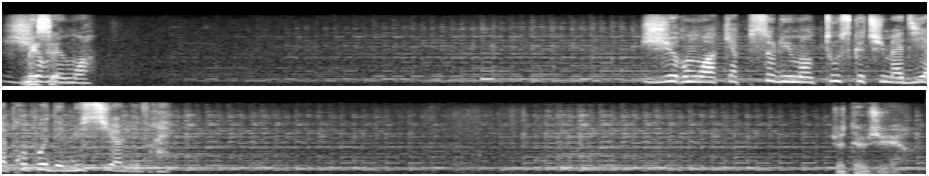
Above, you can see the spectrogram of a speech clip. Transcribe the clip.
Jure-le-moi. Jure-moi qu'absolument tout ce que tu m'as dit à propos des Lucioles est vrai. Je te le jure.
